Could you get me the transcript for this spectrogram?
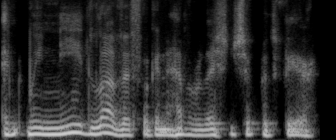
and we need love if we're going to have a relationship with fear.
